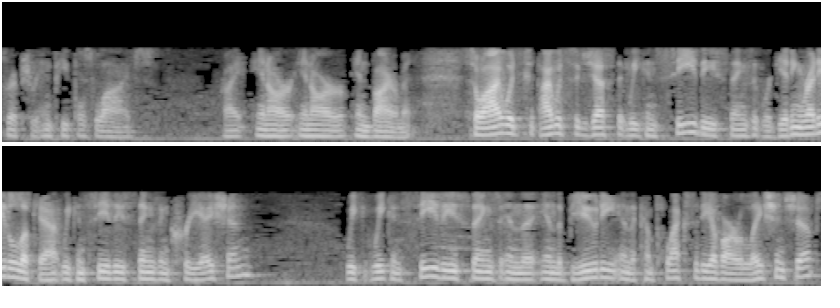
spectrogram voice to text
Scripture in people's lives, right? In our in our environment. So I would, I would suggest that we can see these things that we're getting ready to look at. We can see these things in creation. We, we can see these things in the, in the beauty and the complexity of our relationships.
